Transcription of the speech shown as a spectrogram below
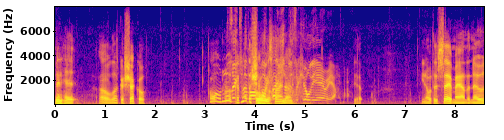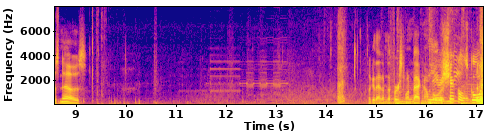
Been hit. Oh, look, a shekel. Oh, look, Proceed another the shekel. Always find location them. and Secure the area. You know what they say, man. The nose knows. Look at that. I'm the first one back on Your board. shekels going.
